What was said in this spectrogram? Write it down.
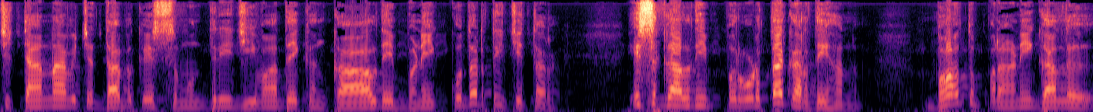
ਚਟਾਨਾਂ ਵਿੱਚ ਦਬ ਕੇ ਸਮੁੰਦਰੀ ਜੀਵਾਂ ਦੇ ਕੰਕਾਲ ਦੇ ਬਣੇ ਕੁਦਰਤੀ ਚਿੱਤਰ ਇਸ ਗੱਲ ਦੀ ਪ੍ਰੋੜਤਾ ਕਰਦੇ ਹਨ। ਬਹੁਤ ਪੁਰਾਣੀ ਗੱਲ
